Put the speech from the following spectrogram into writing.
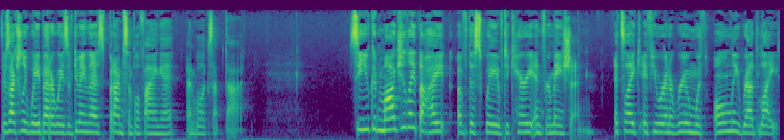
There's actually way better ways of doing this, but I'm simplifying it and we'll accept that. See, you could modulate the height of this wave to carry information. It's like if you were in a room with only red light.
